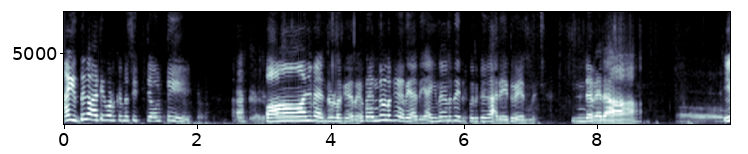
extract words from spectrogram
ആ ഇത് കാട്ടി കൊടുക്കണ്ട സിറ്റ് ഔട്ട് പാഞ്ഞ് പെന്റെ ഉള്ളിൽ കയറി പെന്റെ ഉള്ളിൽ കയറിയാ മതി. അതിനാണ് ചെരുപ്പൊരുക്ക് കാര്യമായിട്ട് വരുന്നത് നിന്റെ വരാ. ഈ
